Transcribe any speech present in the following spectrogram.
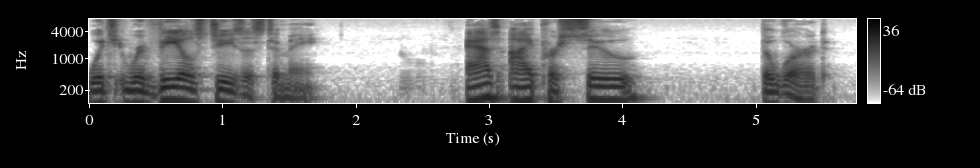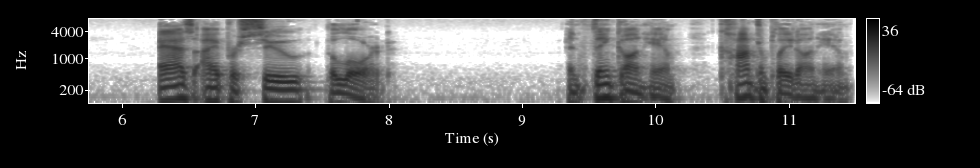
which reveals Jesus to me. As I pursue the Word, as I pursue the Lord, and think on Him, contemplate on Him.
